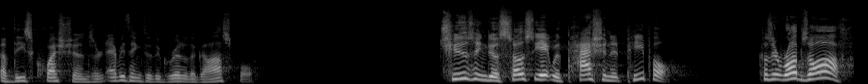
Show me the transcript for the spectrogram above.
of these questions and everything through the grid of the gospel. Choosing to associate with passionate people because it rubs off.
